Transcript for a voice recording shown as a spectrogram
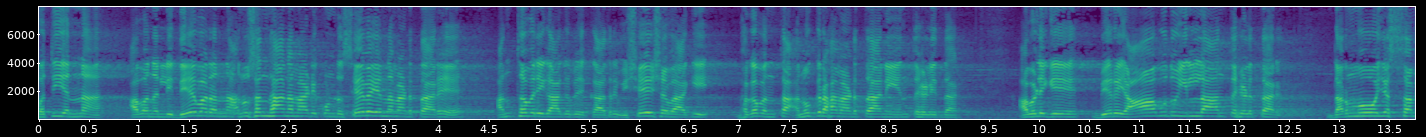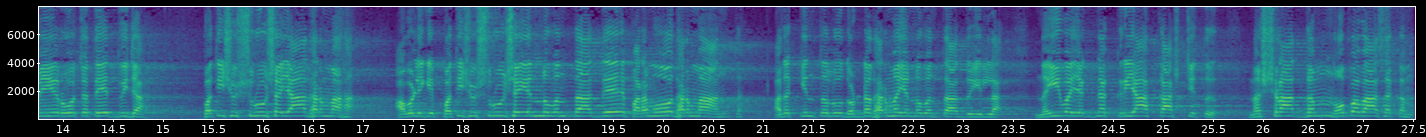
ಪತಿಯನ್ನು, ಅವನಲ್ಲಿ ದೇವರನ್ನು ಅನುಸಂಧಾನ ಮಾಡಿಕೊಂಡು ಸೇವೆಯನ್ನು ಮಾಡುತ್ತಾರೆ ಅಂಥವರಿಗಾಗಬೇಕಾದರೆ ವಿಶೇಷವಾಗಿ ಭಗವಂತ ಅನುಗ್ರಹ ಮಾಡುತ್ತಾನೆ ಅಂತ ಹೇಳಿದ್ದಾರೆ. ಅವಳಿಗೆ ಬೇರೆ ಯಾವುದೂ ಇಲ್ಲ ಅಂತ ಹೇಳ್ತಾರೆ. ಧರ್ಮೋಯಸ್ಸಮೇ ರೋಚತೆ ದ್ವಿಜ, ಪತಿ ಶುಶ್ರೂಷಯಾ ಧರ್ಮ. ಅವಳಿಗೆ ಪತಿ ಶುಶ್ರೂಷೆ ಎನ್ನುವಂಥದ್ದೇ ಪರಮೋ ಧರ್ಮ ಅಂತ. ಅದಕ್ಕಿಂತಲೂ ದೊಡ್ಡ ಧರ್ಮ ಎನ್ನುವಂಥದ್ದು ಇಲ್ಲ. ನೈವ ಯಜ್ಞ ಕ್ರಿಯಾ ಕಾಶ್ಚಿತ್, ನಶ್ರಾದ್ದಂ ನೋಪವಾಸಕಂ,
